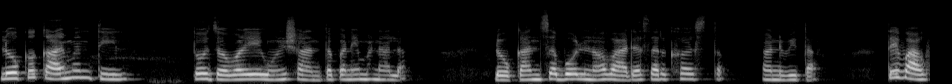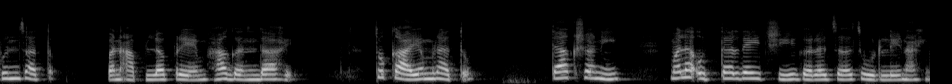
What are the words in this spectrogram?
लोक काय म्हणतील? तो जवळ येऊन शांतपणे म्हणाला. लोकांचं बोलणं वाऱ्यासारखं असतं अन्विता. ते वाहून जातं पण आपलं प्रेम हा गंध आहे. तो कायम राहतो. त्या क्षणी मला उत्तर द्यायची गरजच उरली नाही.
